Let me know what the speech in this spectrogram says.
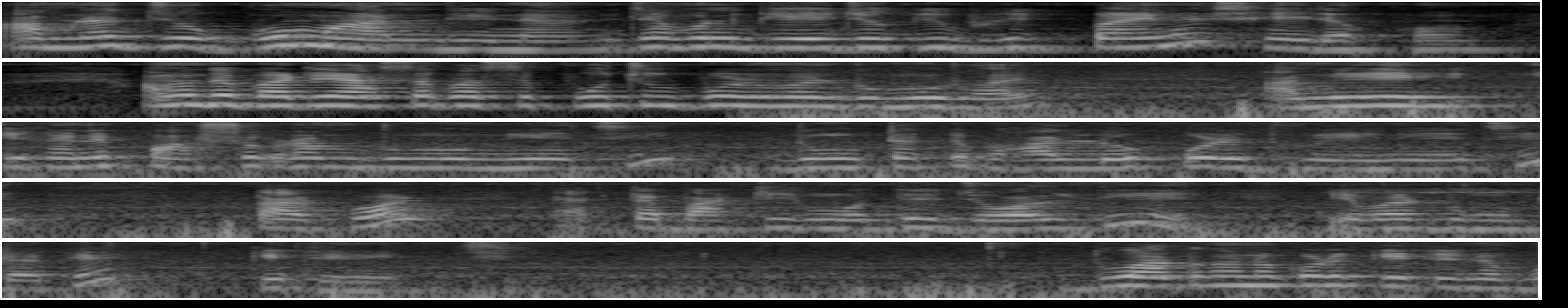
আমরা যোগ্য মান দিই না। যেমন গেয়ে যোগী ভিক পায় না সেই রকম আমাদের বাড়ির আশেপাশে প্রচুর পরিমাণ ডুমুর হয়। আমি এখানে পাঁচশো গ্রাম ডুমুর নিয়েছি। ডুমুরটাকে ভালো করে ধুয়ে নিয়েছি। তারপর একটা বাটির মধ্যে জল দিয়ে এবার ডুমুরটাকে কেটে নিচ্ছি। দু আধখানা করে কেটে নেব।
